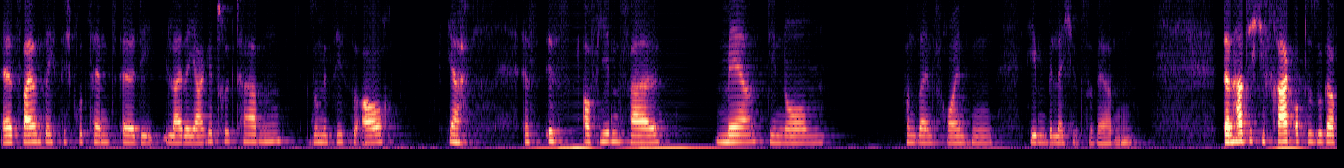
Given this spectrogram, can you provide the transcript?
äh, 62 Prozent, äh, die leider Ja gedrückt haben. Somit siehst du auch, ja, es ist auf jeden Fall mehr die Norm von seinen Freunden eben belächelt zu werden. Dann hatte ich gefragt, ob du sogar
